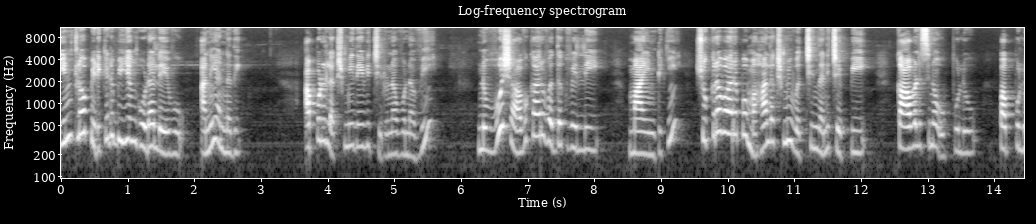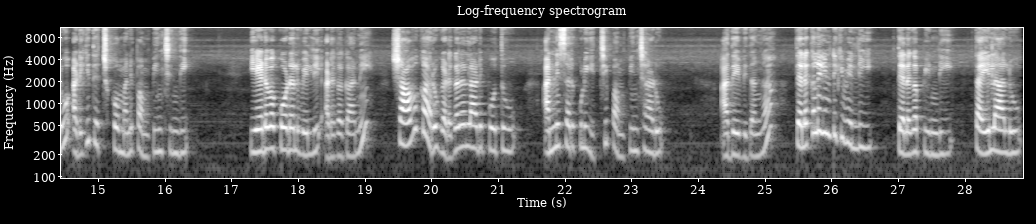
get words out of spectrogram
ఇంట్లో పిడికెడు బియ్యం కూడా లేవు అని అన్నది. అప్పుడు లక్ష్మీదేవి చిరునవ్వు నవ్వి నువ్వు షావుకారు వద్దకు వెళ్ళి మా ఇంటికి శుక్రవారపు మహాలక్ష్మి వచ్చిందని చెప్పి కావలసిన ఉప్పులు పప్పులు అడిగి తెచ్చుకోమని పంపించింది. ఏడవ కోడలు వెళ్ళి అడగగానే షావుకారు గడగడలాడిపోతూ అన్ని సరుకులు ఇచ్చి పంపించాడు. అదేవిధంగా తెలకల ఇంటికి వెళ్ళి తెలగపిండి తైలాలు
